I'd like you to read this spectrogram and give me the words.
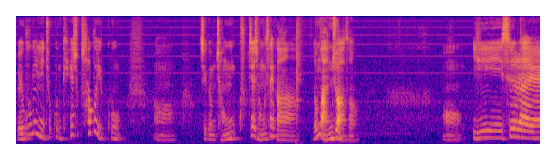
외국인이 조금 계속 사고 있고 어, 지금 정, 국제 정세가 너무 안 좋아서 어, 이스라엘도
